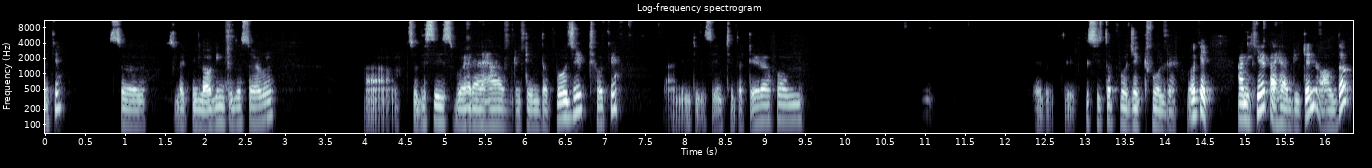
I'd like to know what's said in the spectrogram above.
okay. So, so let me log into the server uh, so this is where I have written the project okay? And it is into the terraform. This is the project folder okay? And here I have written all the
